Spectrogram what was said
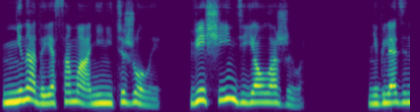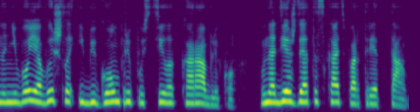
Не надо, я сама, они не тяжелые. Вещи Инди я уложила. Не глядя на него, я вышла и бегом припустила к кораблику, в надежде отыскать портрет там.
